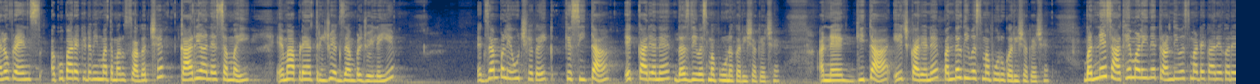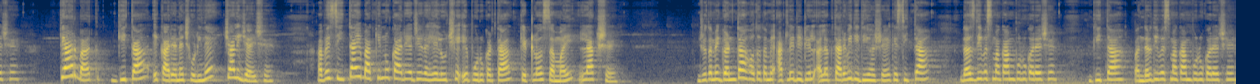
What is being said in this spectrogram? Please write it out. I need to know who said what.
Speaker 1: Hello friends Akupar એકેડમીમાં તમારું સ્વાગત છે. કાર્ય અને સમય, એમાં આપણે આ ત્રીજું એક્ઝામ્પલ જોઈ લઈએ. એક્ઝામ્પલ એવું છે કંઈક કે સીતા એક કાર્યને દસ દિવસમાં પૂર્ણ કરી શકે છે અને ગીતા એ જ કાર્યને પંદર દિવસમાં પૂરું કરી શકે છે. બંને સાથે મળીને ત્રણ દિવસ માટે કાર્ય કરે છે. ત્યારબાદ ગીતા એ કાર્યને છોડીને ચાલી જાય છે. હવે સીતાએ બાકીનું કાર્ય જે રહેલું છે એ પૂરું કરતાં કેટલો સમય લાગશે? જો તમે ગણતા હો તો તમે આટલી ડિટેલ અલગ તારવી દીધી હશે કે સીતા દસ દિવસમાં કામ પૂરું કરે છે, ગીતા પંદર દિવસમાં કામ પૂરું કરે છે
